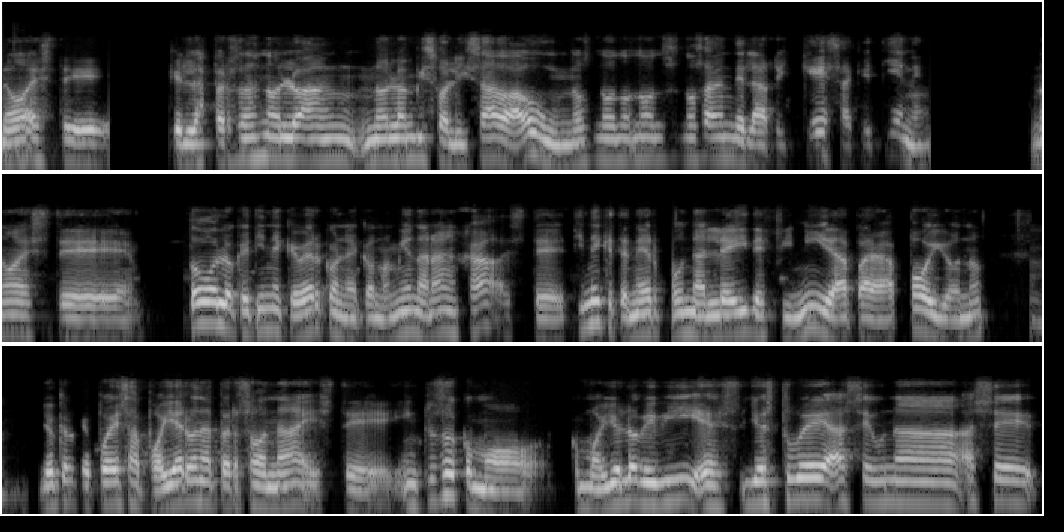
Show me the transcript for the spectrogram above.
¿no? Este, que las personas no lo han, no lo han visualizado aún, no, no, no, no saben de la riqueza que tienen, ¿no? Este, todo lo que tiene que ver con la economía naranja, este, tiene que tener una ley definida para apoyo, ¿no? Yo creo que puedes apoyar a una persona, este, incluso como, como yo lo viví, es, yo estuve hace, una, hace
